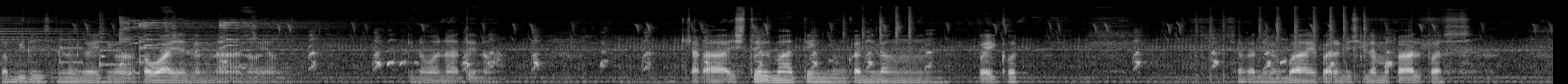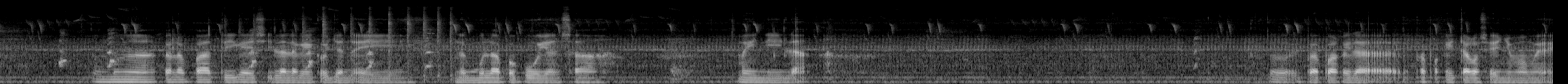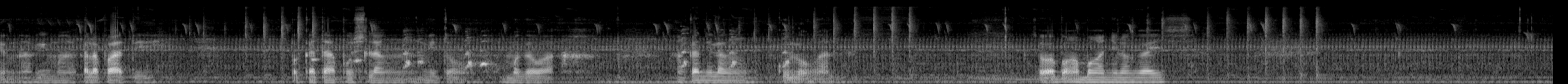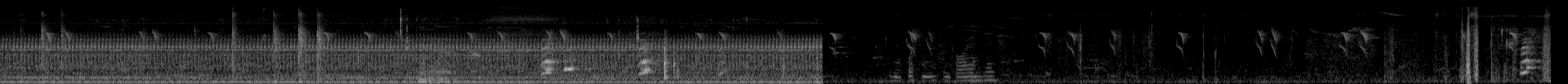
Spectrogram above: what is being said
Pabilisan lang guys yung kawayan lang na ano yung ginawa natin no tsaka steel matting yung kanilang paikot. Sa kanilang bahay para hindi sila makaalpas. Ang mga kalapati guys ilalagay ko dyan ay nagmula pa po yan sa Maynila. So ipapakila ipapakita ko sa inyo mamaya yung aking mga kalapati pagkatapos lang nito magawa ang kanilang kulungan so abang-abangan nyo lang guys.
